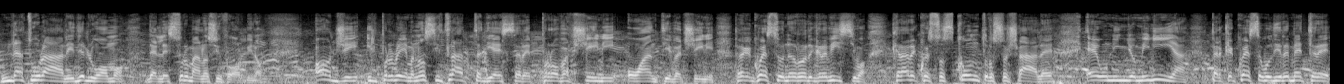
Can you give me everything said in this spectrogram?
naturali dell'uomo, dell'essere umano si formino. Oggi il problema non si tratta di essere pro vaccini o anti vaccini, perché questo è un errore gravissimo, creare questo scontro sociale è un'ignominia, perché questo vuol dire mettere,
